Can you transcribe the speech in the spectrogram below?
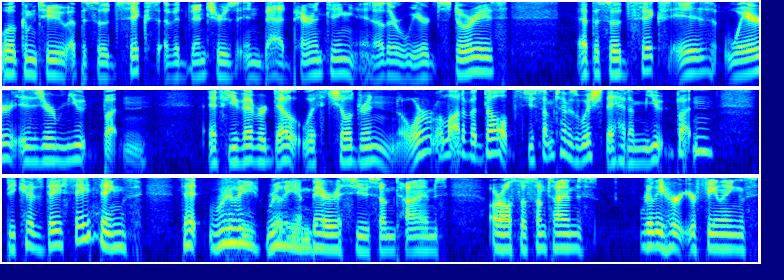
Welcome to episode 6 of Adventures in Bad Parenting and Other Weird Stories. Episode 6 is Where is Your Mute Button? If you've ever dealt with children or a lot of adults, you sometimes wish they had a mute button because they say things that really, really embarrass you sometimes, or also sometimes really hurt your feelings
